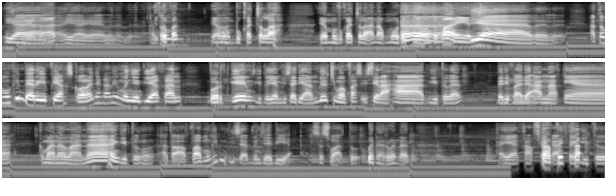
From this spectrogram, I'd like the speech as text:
Iya, ya kan? Iya, iya, benar-benar. itu kan yang apa? membuka celah yang membuka celah anak muridnya Ah, untuk main Iya, benar-benar. Atau mungkin dari pihak sekolahnya kali menyediakan board games gitu yang bisa diambil cuma pas istirahat gitu kan, daripada Hmm. anaknya ke mana-mana gitu atau apa mungkin bisa menjadi sesuatu benar-benar kayak Tapi, kafe-kafe Kak- gitu.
